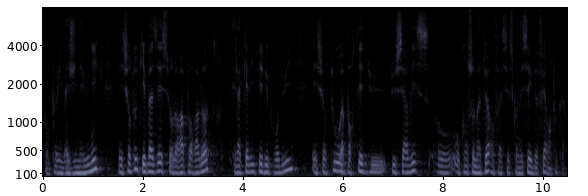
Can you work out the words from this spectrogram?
qu'on peut imaginer unique, mais surtout qui est basé sur le rapport à l'autre et la qualité du produit et surtout apporter du, service aux, consommateurs. Enfin, c'est ce qu'on essaye de faire en tout cas.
